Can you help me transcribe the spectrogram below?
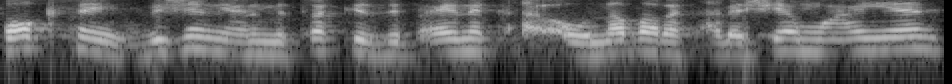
focusing vision يعني متركز بعينك أو نظرك على شيء معين.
